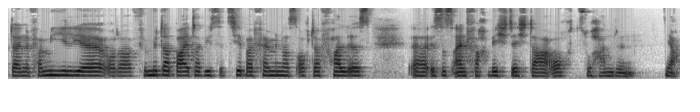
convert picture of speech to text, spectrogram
deine Familie oder für Mitarbeiter, wie es jetzt hier bei Feminas auch der Fall ist, äh, ist es einfach wichtig, da auch zu handeln. Ja.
